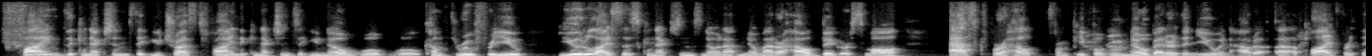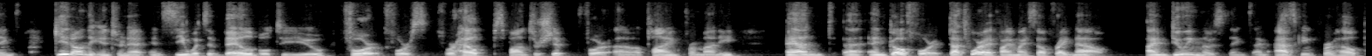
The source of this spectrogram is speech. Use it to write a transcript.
Find the connections that you trust. Find the connections that you know will, will come through for you. Utilize those connections no, not, no matter how big or small. Ask for help from people who know better than you and how to uh, apply for things. Get on the internet and see what's available to you for for for help, sponsorship, for uh, applying for money, and uh, and go for it. That's where I find myself right now. I'm doing those things. I'm asking for help.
